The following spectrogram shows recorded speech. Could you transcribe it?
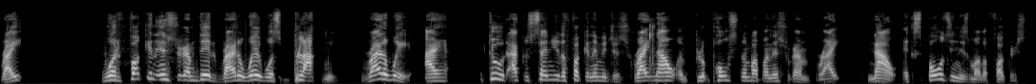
right? What fucking Instagram did right away was block me. Right away. I dude, I could send you the fucking images right now and pl- post them up on Instagram right now, exposing these motherfuckers.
